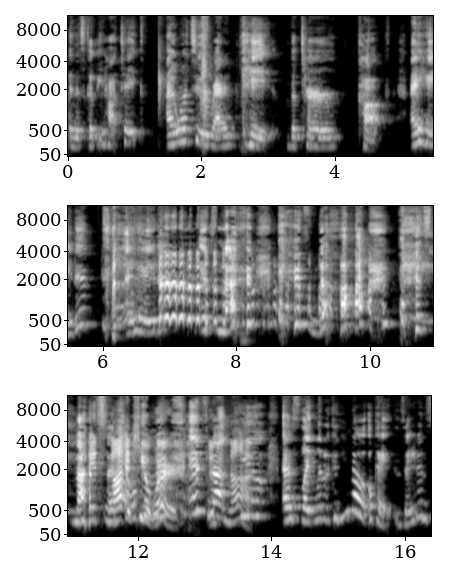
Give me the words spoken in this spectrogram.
and this could be hot take. I want to eradicate the term cock. I hate it. I hate it. It's not. It's not. It's not. It's not a cute word. It's, It's not, not. cute. As like literally, because you know, okay, Xaden's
